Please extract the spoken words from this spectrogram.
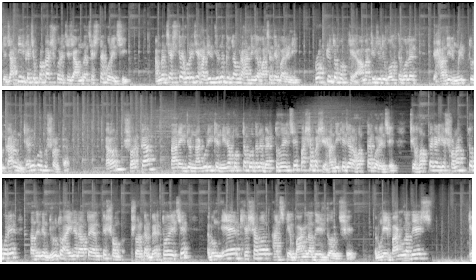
যে জাতির কাছে প্রকাশ করেছে যে আমরা চেষ্টা করেছি। আমরা চেষ্টা করেছি হাদির জন্য, কিন্তু আমরা হাদিকে বাঁচাতে পারিনি। প্রকৃতপক্ষে আমাকে যদি বলতে বলেন যে হাদির মৃত্যুর কারণ কি, আমি বলব সরকার। কারণ সরকার তার একজন নাগরিকের নিরাপত্তা প্রদানে ব্যর্থ হয়েছে। পাশাপাশি হাদিকে যারা হত্যা করেছে, সে হত্যাকারীকে শনাক্ত করে তাদেরকে দ্রুত আইনের আওতায় আনতে সরকার ব্যর্থ হয়েছে। এবং এর খেসারত আজকে বাংলাদেশ জ্বলছে। এবং এই বাংলাদেশ কে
